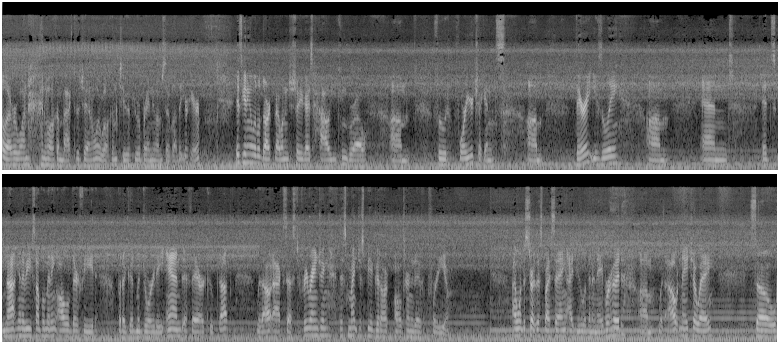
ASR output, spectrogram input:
Hello everyone and welcome back to the channel or welcome to if you are brand new I'm so glad that you're here. It's getting a little dark but I wanted to show you guys how you can grow um, food for your chickens um, very easily um, and it's not going to be supplementing all of their feed but a good majority and if they are cooped up without access to free ranging this might just be a good alternative for you. I want to start this by saying I do live in a neighborhood um, without an HOA, so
